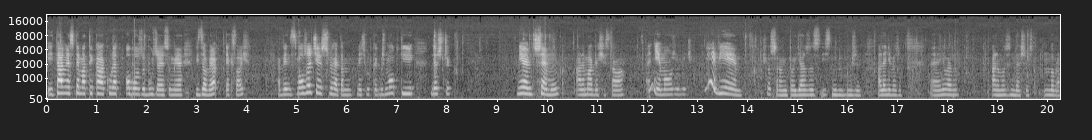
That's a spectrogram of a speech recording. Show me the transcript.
I tam jest tematyka akurat o Boże burze w sumie widzowie, jak coś. A więc możecie słychać tam leciutkie grzmotki, deszczyk. Nie wiem czemu, ale magia się stała. Nie może być. Nie wiem. Siostra mi powiedziała, że jest, jest niby burzy, ale nie wierzę. E, nie wierzę. Ale może deszcz jest. No dobra.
